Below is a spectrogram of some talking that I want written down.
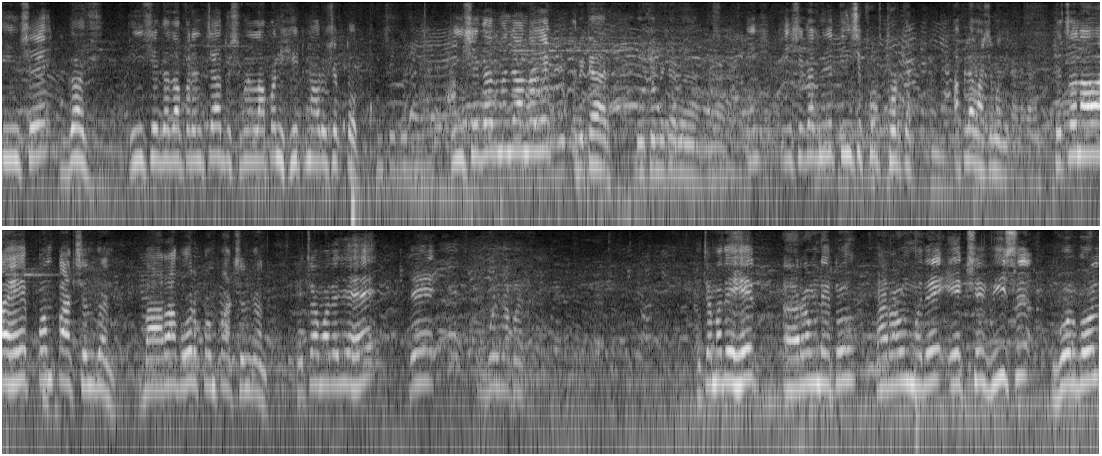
तीनशे गज. तीनशे गजापर्यंतच्या दुश्मनाला आपण हिट मारू शकतो. तीनशे गज म्हणजे अंदाजे एक मीटर तीनशे मीटर तीन- तीनशे गज म्हणजे तीनशे फूट थोडक्यात आपल्या भाषेमध्ये. त्याचं नाव आहे पंप ॲक्शन गन बारा बोर पंप ॲक्शन गन. त्याच्यामध्ये जे आहे ते गोळी. त्याच्यामध्ये हे राऊंड येतो. ह्या राऊंडमध्ये एकशे वीस गोल गोल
